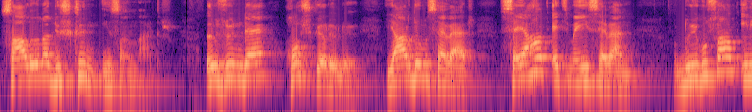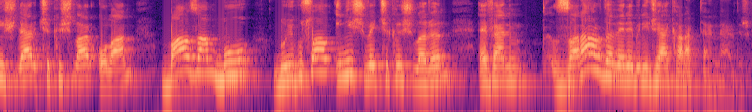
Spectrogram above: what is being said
sağlığına düşkün insanlardır. Özünde hoşgörülü, yardımsever, seyahat etmeyi seven, duygusal inişler çıkışlar olan bazen bu duygusal iniş ve çıkışların efendim zarar da verebileceği karakterlerdir.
